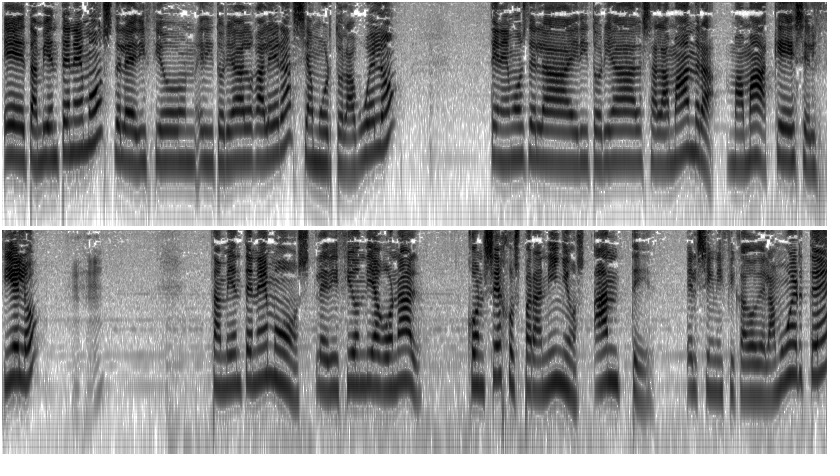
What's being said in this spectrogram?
Eh, también tenemos de la edición editorial Galera, Se ha muerto el abuelo. Tenemos de la editorial Salamandra, Mamá, ¿qué es el cielo? También tenemos la edición diagonal, Consejos para niños ante el significado de la muerte.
